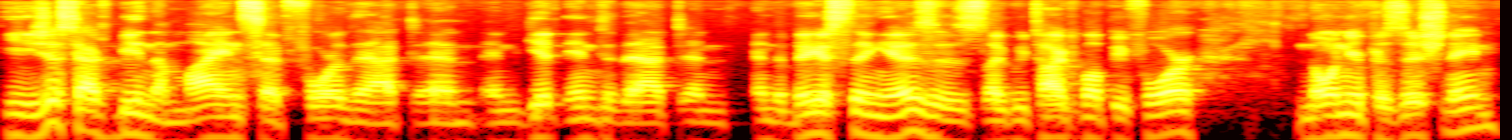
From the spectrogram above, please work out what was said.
you just have to be in the mindset for that and, and get into that. And, and the biggest thing is, is like we talked about before, knowing your positioning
